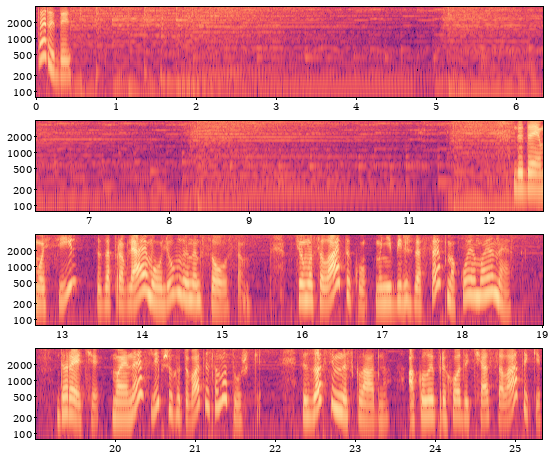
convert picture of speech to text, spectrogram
та редис. Додаємо сіль та заправляємо улюбленим соусом. В цьому салатику мені більш за все смакує майонез. До речі, майонез ліпше готувати самотужки. Це зовсім не складно, а коли приходить час салатиків,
